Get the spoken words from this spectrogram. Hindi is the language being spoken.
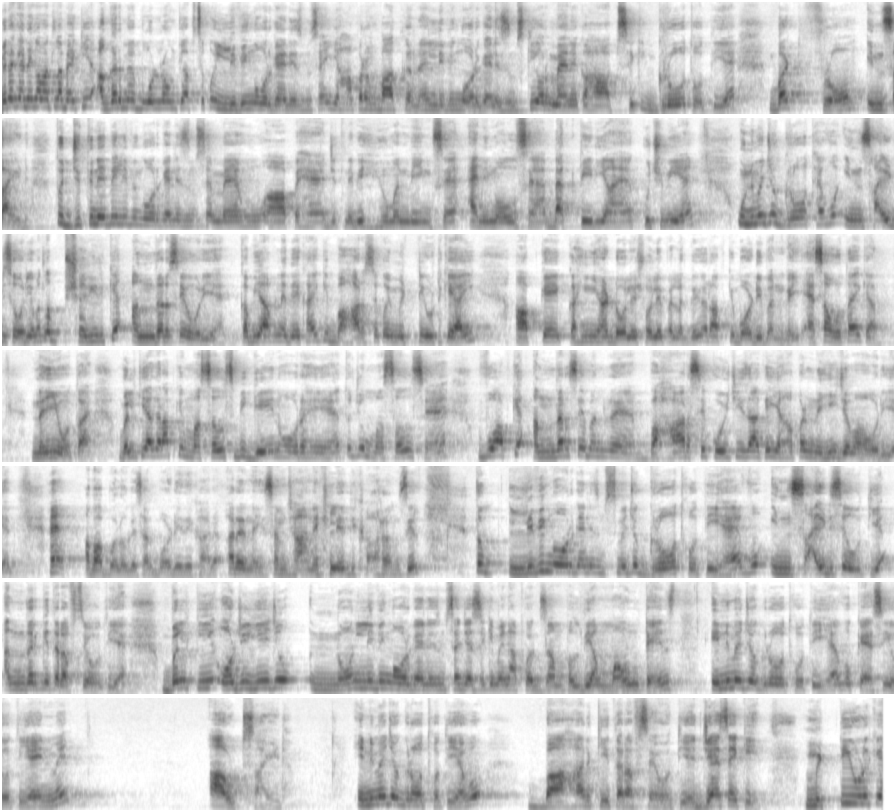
मेरा कहने का मतलब है कि अगर मैं बोल रहा हूँ कि आपसे कोई लिविंग ऑर्गेनिजम्स है, यहाँ पर हम बात कर रहे हैं लिविंग ऑर्गेनिजम्स की, और मैंने कहा आपसे कि ग्रोथ होती है बट फ्रॉम इनसाइड तो जितने भी लिविंग ऑर्गेनिजम्स हैं, मैं हूँ, आप हैं, जितने भी ह्यूमन बींग्स हैं एनिमल्स हैं बैक्टीरिया हैं, कुछ भी हैं, उनमें जो ग्रोथ है वो इनसाइड से हो रही है मतलब शरीर के अंदर से हो रही है। कभी आपने देखा है कि बाहर से कोई मिट्टी उठ के आई, आपके कहीं यहाँ डोले शोले पे लग गई और आपकी बॉडी बन गई? ऐसा होता है क्या? नहीं होता है। बल्कि अगर आपके मसल्स भी गेन हो रहे हैं तो जो मसल्स हैं, वो आपके अंदर से बन रहे हैं। बाहर से कोई चीज़ आके यहाँ पर नहीं जमा हो रही है। हैं? अब आप बोलोगे, सर बॉडी दिखा रहे अरे नहीं, समझाने के लिए दिखा रहा हूँ सिर्फ़। तो लिविंग ऑर्गेनिज्म्स में जो ग्रोथ होती है, वो इनसाइड से होती है, अंदर की तरफ़ से होती है। बल्कि, और जो ये जो नॉन लिविंग ऑर्गेनिज्म्स है, जैसे कि मैंने आपको एग्ज़ाम्पल दिया माउंटेन्स इनमें जो ग्रोथ होती है, वो कैसी होती है? इनमें आउटसाइड इनमें जो ग्रोथ होती है वो बाहर की तरफ़ से होती है। जैसे कि मिट्टी उड़ के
